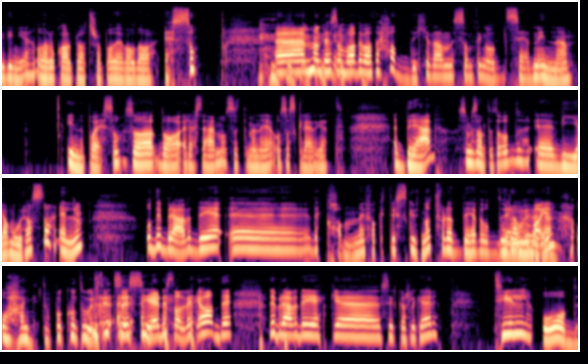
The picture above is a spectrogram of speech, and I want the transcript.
i Vinje. Og den lokale platesjappa, det var jo da Esso. Uh, men det som var, det var at jeg hadde ikke den Something Odd-CD-en inne, inne på Esso. Så da reiste jeg hjem og satte meg ned, og så skrev jeg et, et brev som jeg sendte til Odd, eh, via mor hans, da, Ellen. Og det brevet, det, eh, det kan jeg faktisk utenat, for det har Odd ramma inn og hengt opp på kontoret sitt, så jeg ser det stadig vekk. Ja, det, det brevet, det gikk eh, cirka slik her. Til Odd.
